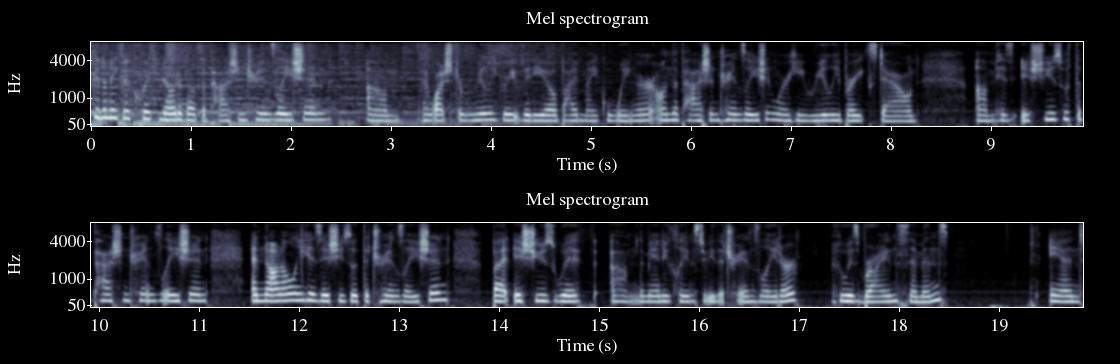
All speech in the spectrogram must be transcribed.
Going to make a quick note about the Passion Translation. Um, I watched a really great video by Mike Winger on the Passion Translation where he really breaks down um, his issues with the Passion Translation, and not only his issues with the translation, but issues with um, the man who claims to be the translator, who is Brian Simmons. And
